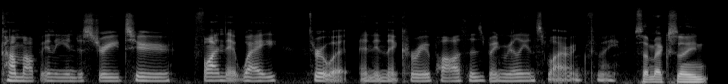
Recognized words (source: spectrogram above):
come up in the industry to find their way through it and in their career path has been really inspiring for me. So Maxine,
